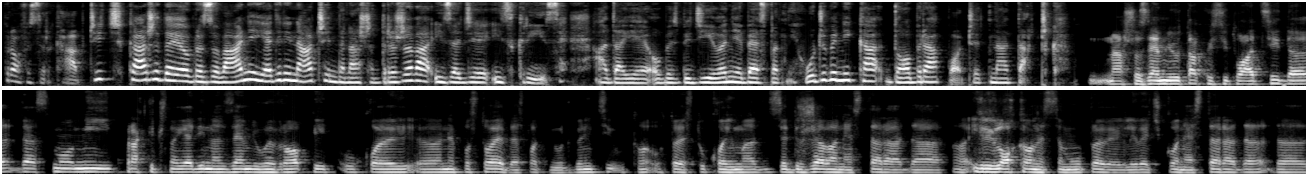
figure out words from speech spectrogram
Profesor Kavčić kaže da je obrazovanje jedini način da naša država izađe iz krize, a da je obezbeđivanje besplatnih udžbenika dobra početna tačka naša zemlja u takvoj situaciji da, da smo mi praktično jedina zemlja u Evropi u kojoj e, ne postoje besplatni učbenici, u to, to jest u kojima se država ne stara da, e, ili lokalne samouprave ili već ko ne stara da, da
